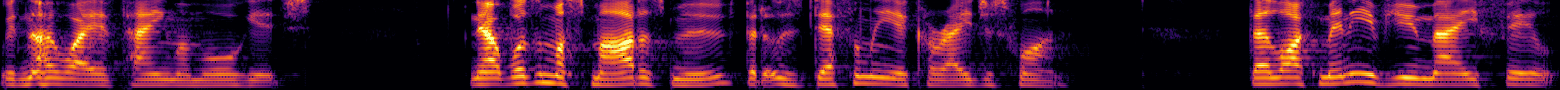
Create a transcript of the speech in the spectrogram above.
with no way of paying my mortgage. Now, it wasn't my smartest move, but it was definitely a courageous one. Though, like many of you may feel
